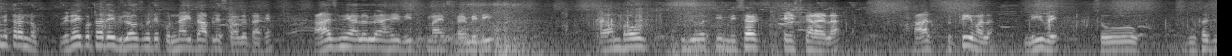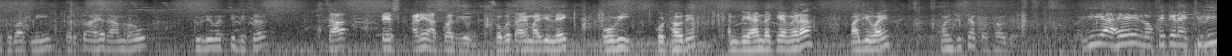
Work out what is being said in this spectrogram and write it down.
मित्रांनो विनय कोठादे मध्ये पुन्हा एकदा आपले स्वागत आहे. आज मी आलेलो आहे विथ माय फॅमिली रामभाऊ चुलीवरची मिसळ टेस्ट करायला. आज सुट्टी आहे मला लीव आहे. सो दिवसाची सुरुवात मी करतो आहे रामभाऊ चुलीवरची मिसळचा टेस्ट आणि आस्वाद घेऊन. सोबत आहे माझी लेक ओवी कोठावदे आणि बिहाइंड द कॅमेरा माझी वाईफ मंजुषा कोठावदे. ही आहे लोकेटेड ॲक्च्युली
